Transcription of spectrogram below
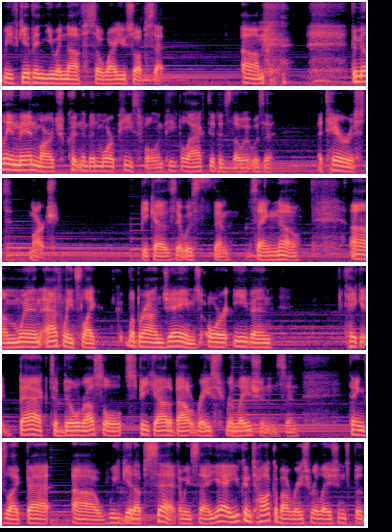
we've given you enough. So why are you so upset? Um, the Million Man March couldn't have been more peaceful, and people acted as though it was a a terrorist march because it was them saying no. Um, when athletes like LeBron James or even take it back to Bill Russell speak out about race relations and things like that, uh, we get upset and we say, yeah, you can talk about race relations, but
